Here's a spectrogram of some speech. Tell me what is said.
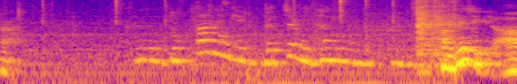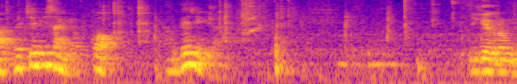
자, 그 높다는 게 몇 점 이상이면 상대적이라 몇 점 이상이 없고 상대적이라 이게 그럼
